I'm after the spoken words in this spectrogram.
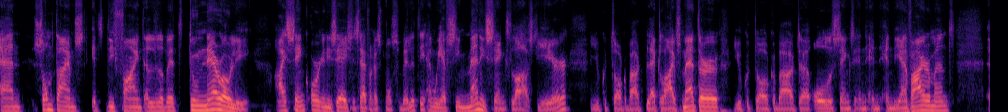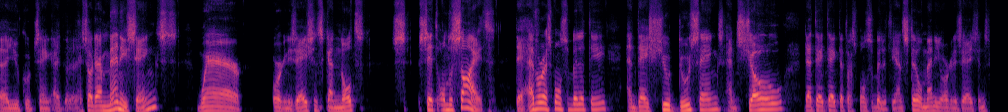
And sometimes it's defined a little bit too narrowly. I think organizations have a responsibility, and we have seen many things last year. You could talk about Black Lives Matter, you could talk about uh, all the things in, in, in the environment. Uh, you could think uh, so. There are many things where organizations cannot s- sit on the side. They have a responsibility and they should do things and show that they take that responsibility. And still, many organizations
